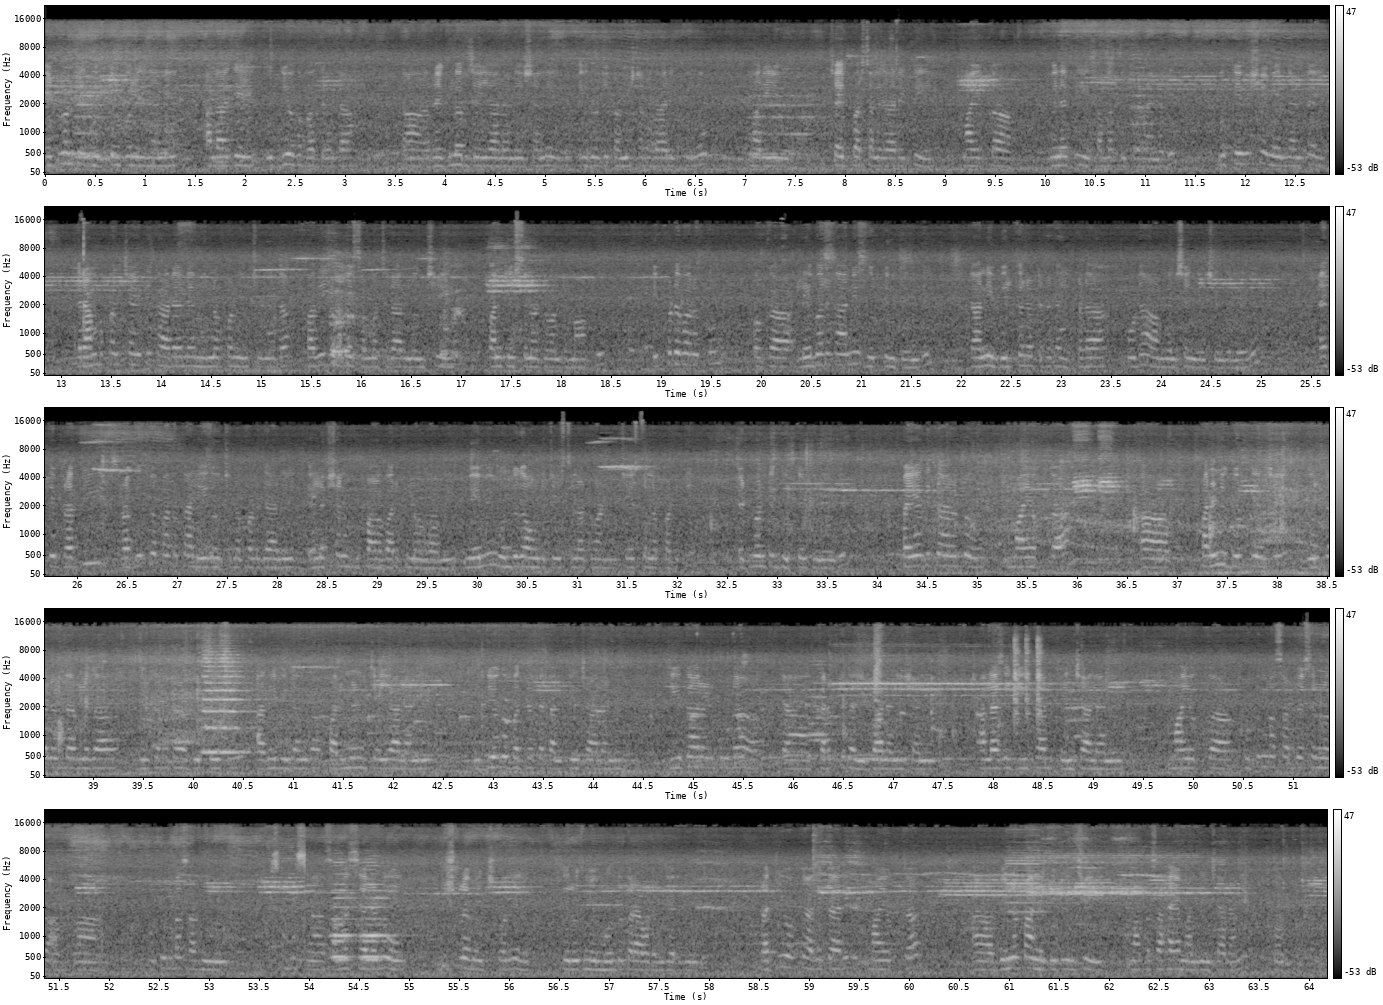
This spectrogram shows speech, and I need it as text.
ఎటువంటి గుర్తింపు లేదని అలాగే ఉద్యోగ భద్రత రెగ్యులర్ చేయాలనేసి అని ఈరోజు కమిషనర్ గారికి మరియు చైర్పర్సన్ గారికి మా యొక్క వినతి సమర్పించడమైనది ముఖ్య విషయం ఏంటంటే గ్రామ పంచాయతీ కార్యాలయం ఉన్నప్పటి నుంచి కూడా పది ఇరవై సంవత్సరాల నుంచి పనిచేస్తున్నటువంటి మాకు. ఇప్పటి వరకు ఒక లేబర్ కానీ గుర్తింపు ఉంది. కానీ బిల్ కలెక్టర్గా ఇక్కడ కూడా మెన్షన్ చేసింది లేదు. అయితే ప్రతి ప్రభుత్వ పథకాలు ఏది వచ్చినప్పుడు కానీ ఎలక్షన్ వరకులో వర్క్లో కానీ మేమే ముందుగా ఉండి చేస్తున్నటువంటి చేస్తున్నప్పటికీ ఎటువంటి గుర్తింపు లేదు. పై అధికారులు మా యొక్క పనిని గుర్తించి బిల్ కలెక్టర్లుగా బిల్ కలెక్టర్ గుర్తించి అదేవిధంగా పర్మనెంట్ చేయాలని ఉద్యోగ భద్రత కల్పించాలని జీతాలను కూడా కరెక్ట్గా ఇవ్వాలనేసి అని అలాగే జీతాలు పెంచాలని మా యొక్క కుటుంబ సభ్యులను కుటుంబ సభ్యు సమస్యలను దృష్టిలో పెంచుకొని ఈరోజు మేము ముందుకు రావడం జరిగింది. ప్రతి ఒక్క అధికారి మా యొక్క విన్నపాన్ని గురించి మాకు సహాయం అందించాలని కోరుకుంటున్నాను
